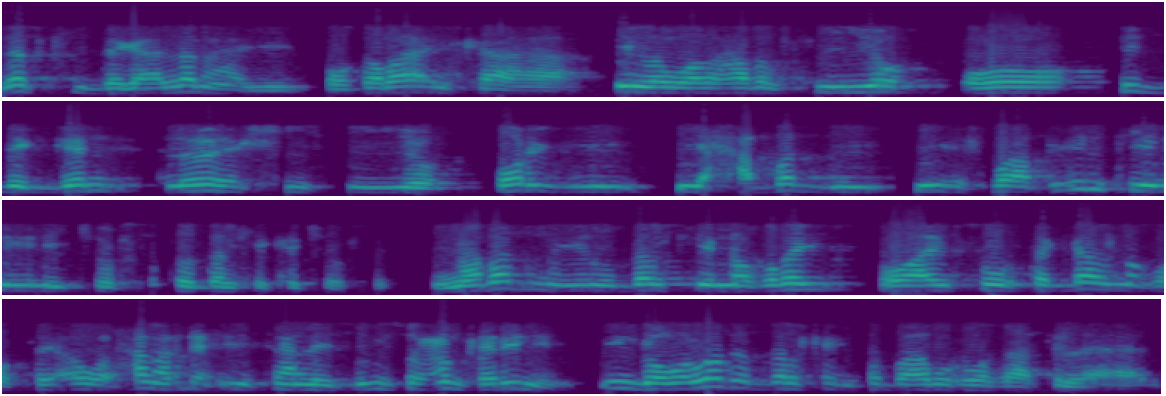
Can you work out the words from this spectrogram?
dadkii dagaalamayay oo qabaa'ilka ahaa in la wada hadal siiyo oo si degan loo heshiisiiyo qorigii iyo xabadii iyo isbaabi'intiina inay joogsato dalkii ka joogsato. Nabadna inuu dalkii noqday oo ay suurtagal noqotay awal xamar dhexdiisaan la isugu socon karin in gobollada dalka inta baabuur la qaati la aado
